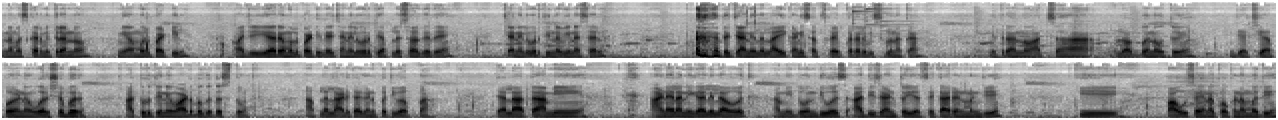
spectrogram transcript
नमस्कार मित्रांनो मी अमोल पाटील. माझे ए आर अमोल पाटील या चॅनलवरती आपलं स्वागत आहे. चॅनेलवरती नवीन असाल तर चॅनलला लाईक आणि सबस्क्राईब करायला विसरू नका. मित्रांनो आजचा हा ब्लॉग बनवतो आहे ज्याची आपण वर्षभर आतुरतेने वाट बघत असतो. आपला लाडका गणपती बाप्पा. त्याला आता आम्ही आणायला निघालेलो आहोत. आम्ही दोन दिवस आधीच आणतो याचं कारण म्हणजे की पाऊस आहे ना कोकणामध्ये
